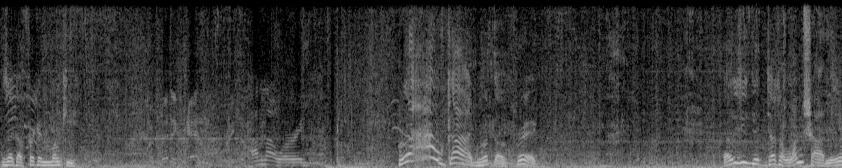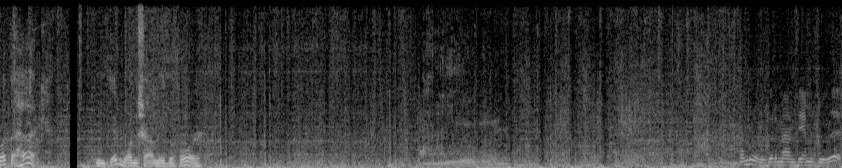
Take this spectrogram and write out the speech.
He's like a freaking monkey. I'm not worried. Oh god, what the frick? At least he did, doesn't one-shot me, what the heck? He did one-shot me before. Amount of damage with it.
